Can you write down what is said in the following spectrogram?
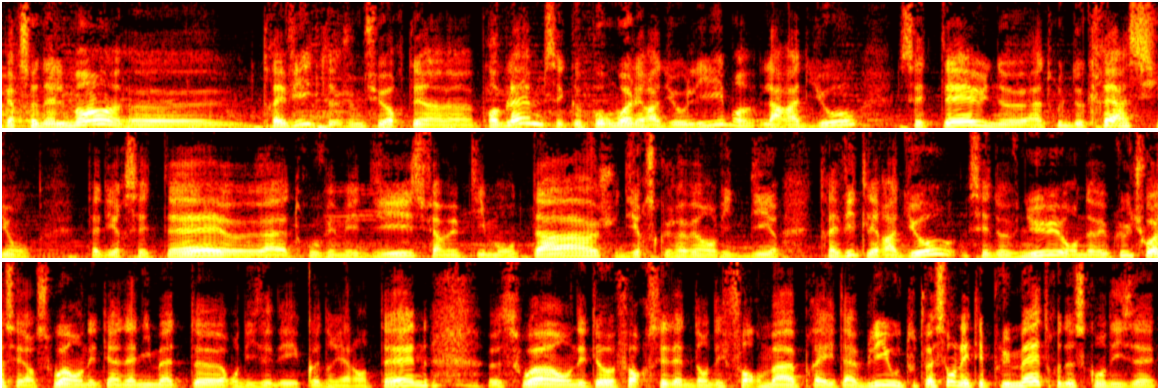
Personnellement, euh, très vite, je me suis heurté à un problème, c'est que pour moi, les radios libres, la radio, c'était un truc de création. C'est-à-dire, c'était euh, à trouver mes disques, faire mes petits montages, dire ce que j'avais envie de dire. Très vite, les radios, c'est devenu, on n'avait plus le choix. C'est-à-dire, soit on était un animateur, on disait des conneries à l'antenne, euh, soit on était forcé d'être dans des formats préétablis, ou de toute façon, on n'était plus maître de ce qu'on disait.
